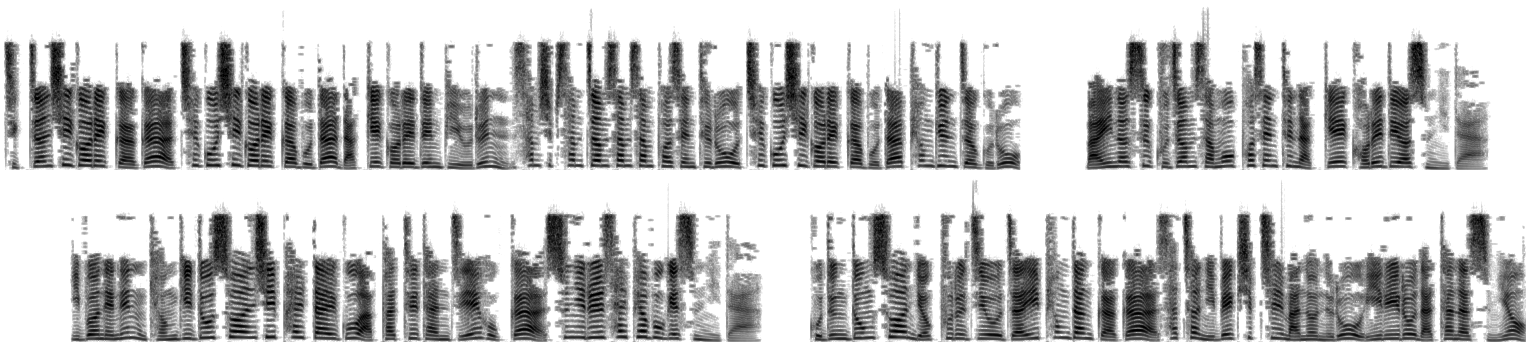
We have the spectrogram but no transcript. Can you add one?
직전 실거래가가 최고 실거래가보다 낮게 거래된 비율은 33.33%로 최고 실거래가보다 평균적으로 마이너스 9.35% 낮게 거래되었습니다. 이번에는 경기도 수원시 팔달구 아파트 단지의 호가 순위를 살펴보겠습니다. 고등동 수원역 푸르지오자의 평당가가 4,217만원으로 1위로 나타났으며,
